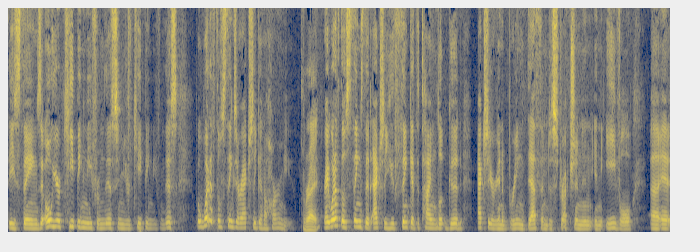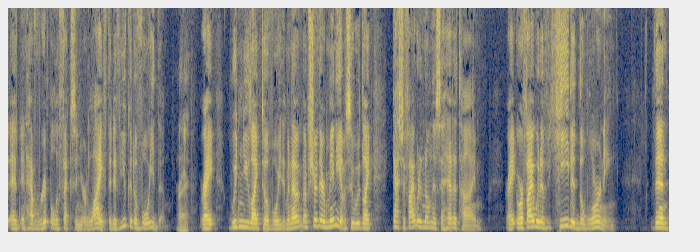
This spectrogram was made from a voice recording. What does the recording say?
these things, that, oh, you're keeping me from this and you're keeping me from this. But what if those things are actually going to harm you? Right. Right? What if those things that actually you think at the time look good actually are going to bring death and destruction and, and evil uh, and, and have ripple effects in your life? That if you could avoid them, Right. right? Wouldn't you like to avoid them? And I'm, I'm sure there are many of us who would like, gosh, if I would have known this ahead of time, right? Or if I would have heeded the warning, then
